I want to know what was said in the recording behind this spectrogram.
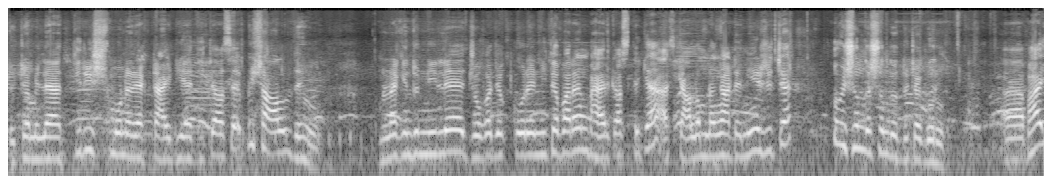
দুইটা মিলে তিরিশ মনের একটা আইডিয়া দিতে আছে। বিশাল দেহ। আপনারা কিন্তু নিলে যোগাযোগ করে নিতে পারেন ভাইয়ের কাছ থেকে। আজকে আলমডাঙ্গা হাটে নিয়ে এসেছে। খুবই সুন্দর সুন্দর দুটা গরু। ভাই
